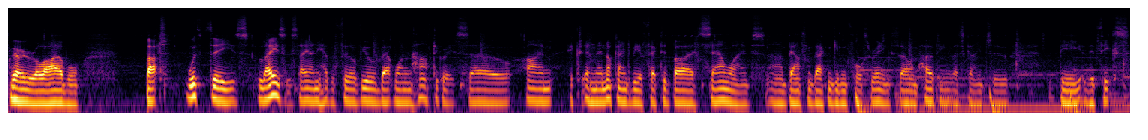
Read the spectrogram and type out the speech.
very reliable. But with these lasers, they only have a field of view of about one and a half degrees. So I'm, and they're not going to be affected by sound waves uh, bouncing back and giving false readings. So I'm hoping that's going to be the fix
